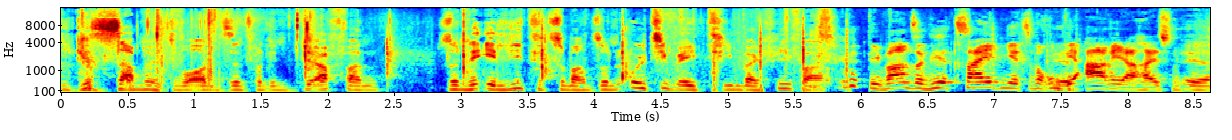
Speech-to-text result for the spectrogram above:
Die gesammelt worden sind von den Dörfern, so eine Elite zu machen, so ein Ultimate-Team bei FIFA. Die waren so, wir zeigen jetzt, warum wir Aria heißen. Ja.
